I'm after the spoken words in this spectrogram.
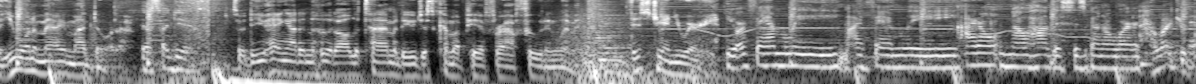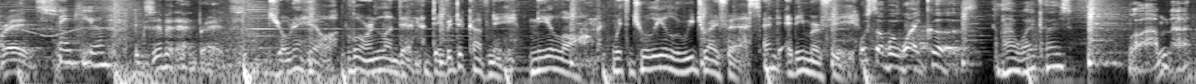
So you want to marry my daughter? Yes, I do. So do you hang out in the hood all the time, or do you just come up here for our food and women? This January, Your family, my family. I don't know how this is gonna work. I like your braids. Thank you. Exhibit had braids. Jonah Hill, Lauren London, David Duchovny, Nia Long, with Julia Louis Dreyfus and Eddie Murphy. What's up with white cuz? Am I white cuz? Well, I'm not.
